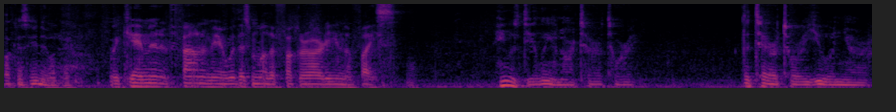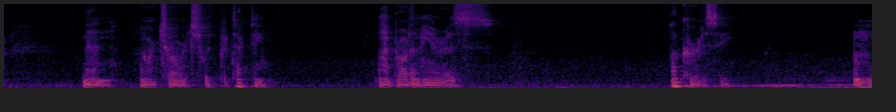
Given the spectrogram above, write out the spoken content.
Fuck is he doing here? We came in and found him here with this motherfucker already in the vice. He was dealing in our territory. The territory you and your men are charged with protecting. I brought him here as a courtesy. Mm-hmm.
